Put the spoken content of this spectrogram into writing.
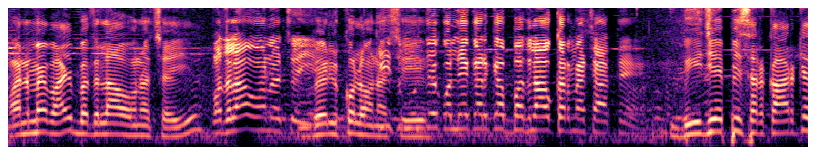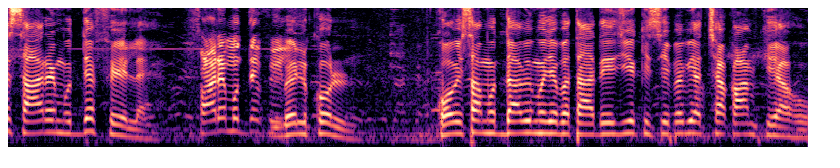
मन में भाई बदलाव होना चाहिए। बदलाव होना चाहिए। बिल्कुल होना किस चाहिए। मुद्दे को लेकर के बदलाव करना चाहते हैं? बीजेपी सरकार के सारे मुद्दे फेल हैं। सारे मुद्दे फेल बिल्कुल। कोई सा मुद्दा भी मुझे बता दीजिए किसी पे भी अच्छा काम किया हो।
